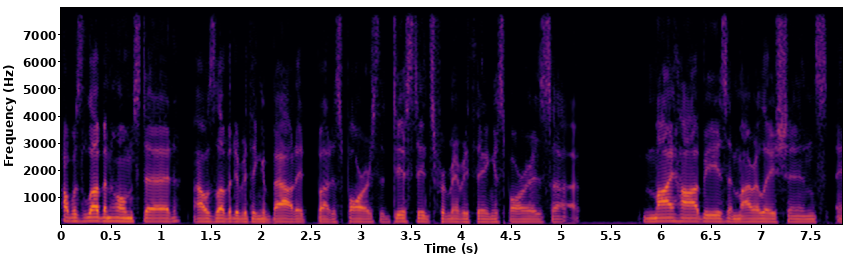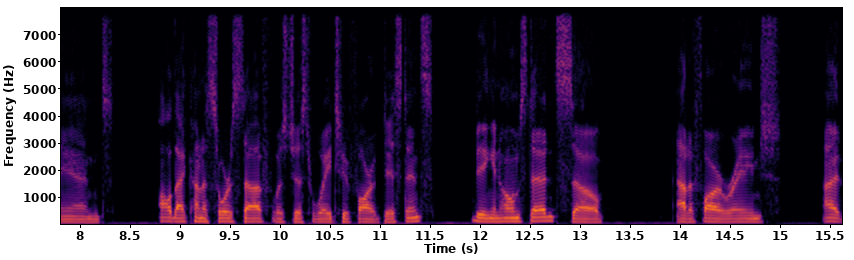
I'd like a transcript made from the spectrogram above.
I was loving Homestead. I was loving everything about it. But as far as the distance from everything, as far as uh, my hobbies and my relations and all that kind of sort of stuff was just way too far of distance being in Homestead. So out of far range, I,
